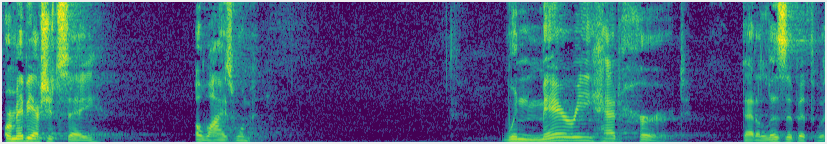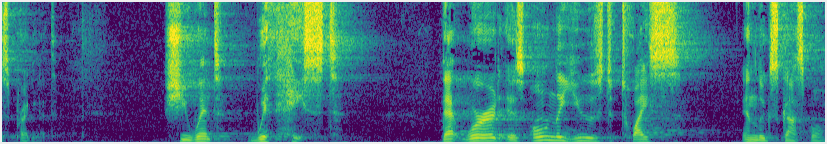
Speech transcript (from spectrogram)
Or maybe I should say, a wise woman. When Mary had heard that Elizabeth was pregnant, she went with haste. That word is only used twice in Luke's gospel.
